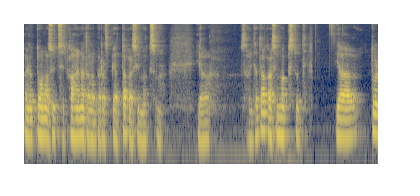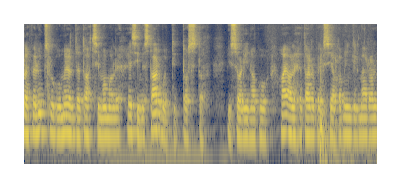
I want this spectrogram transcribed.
ainult Toomas ütles, et kahe nädala pärast pead tagasi maksma. ja sai ta tagasi makstud ja tuleb veel üks lugu meelde, tahtsime omale esimest arvutit osta mis oli nagu ajalehe tarbeks ja ka mingil määral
